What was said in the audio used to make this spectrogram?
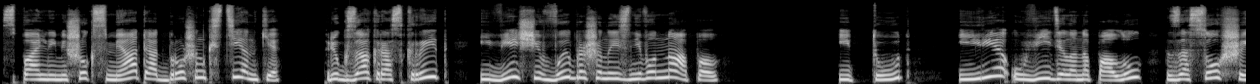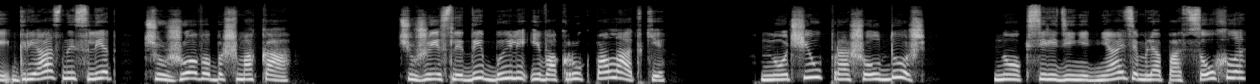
Спальный мешок смят и отброшен к стенке, рюкзак раскрыт и вещи выброшены из него на пол. И тут Ирия увидела на полу засохший грязный след чужого башмака. Чужие следы были и вокруг палатки. Ночью прошел дождь, но к середине дня земля подсохла,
